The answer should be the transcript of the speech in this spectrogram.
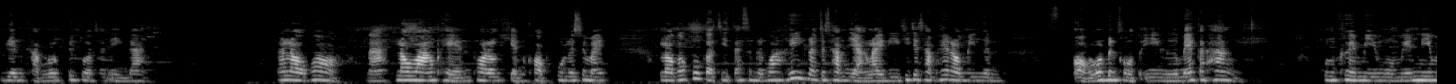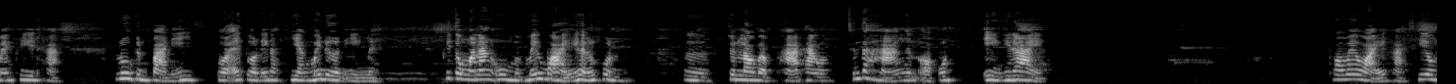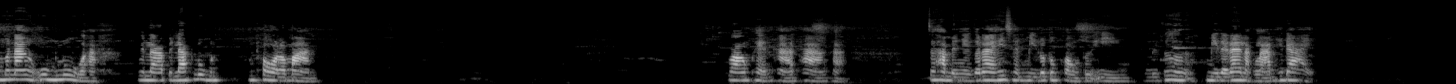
เรียนขับรถด้วยตัวฉันเองได้ แล้วเราก็นะ เราวางแผนพอเราเขียนขอบคุณแล้วใช่ไหม เราก็พูดกับจิตใต้สำนึกว่า เฮ้ย เราจะทำอย่างไรดีที่จะทำให้เรามีเงินออกรถเป็นของตัวเอง หรือแม้กระทั่ง คุณเคยมีโมเมนต์นี้ไหมพี่ค่ะลูกจนป่านนี้ตัวไอ้ตัวเล็กอะยังไม่เดินเองเลย พี่ต้องมานั่งอุ้มมันไม่ไหวค่ะทุกคน เออ จนเราแบบหาทาง ฉันจะหาเงินออกรถเองให้ได้อะ พ่อไม่ไหวค่ะ ที่มานั่งอุ้มลูกอะค่ะ เวลาไปรับลูกมันมันทรมาน วางแผนหาทางค่ะ จะทำยังไงก็ได้ให้ฉันมีรถเป็นของตัวเอง หรือก็มีรายได้หลักล้านให้ได้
